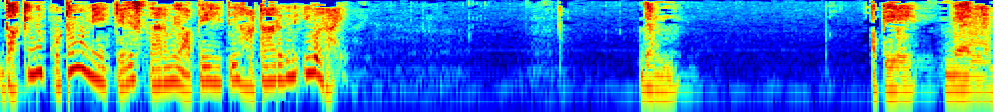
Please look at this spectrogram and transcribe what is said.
දකින්නකොටම මේ කෙලෙස් ධර්මයේ අපේ හිතේ හට අරගෙන ඉවරයි. දැන් අපේ මෑණියන්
